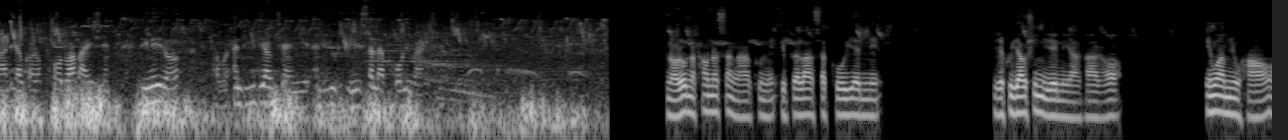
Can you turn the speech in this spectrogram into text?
မားတယောက်ကတော့ဖော်သွားပါရဲ့ရှင်ဒီနေ့တော့ဟွာပေါ့အန်တီတယောက်ကြံကြီးအန်တီကိုဒီနေ့ဆက်လက်ဖော်နေပါရဲ့ရှင်ကျွန်တော်တို့2025ခုနှစ်ဧပြီလ19ရက်နေ့ယခုရောက်ရှိနေတဲ့နေရာကတော့အင်းဝမြို့ဟောင်း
